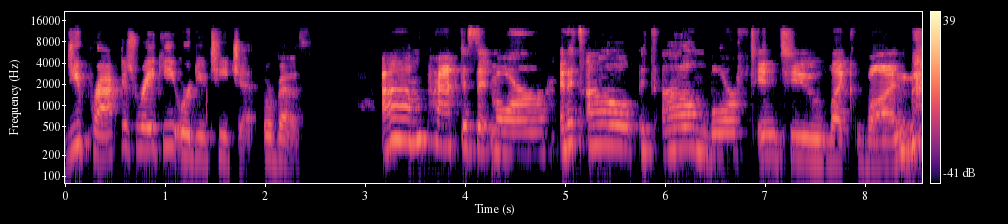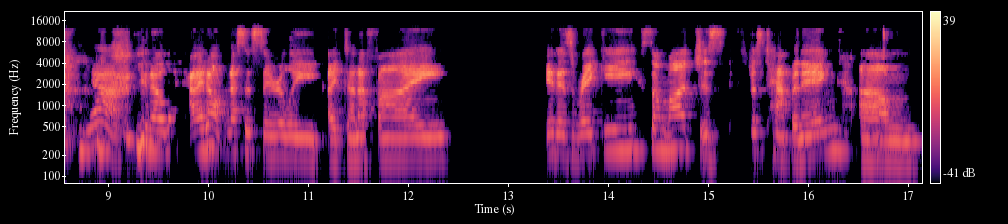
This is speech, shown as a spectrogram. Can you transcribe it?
Do you practice Reiki or do you teach it or both? um practice it more and it's all it's all morphed into like one Yeah. you know like i don't necessarily identify it as reiki so much as it's just happening um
